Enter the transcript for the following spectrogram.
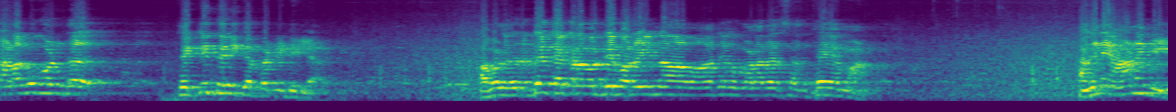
കളവ് കൊണ്ട് തെറ്റിദ്ധരിക്കപ്പെട്ടിട്ടില്ല. അപ്പോൾ ഹൃദയ ചക്രവർത്തി പറയുന്ന വാചകം വളരെ ശ്രദ്ധേയമാണ്. അങ്ങനെയാണെങ്കിൽ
